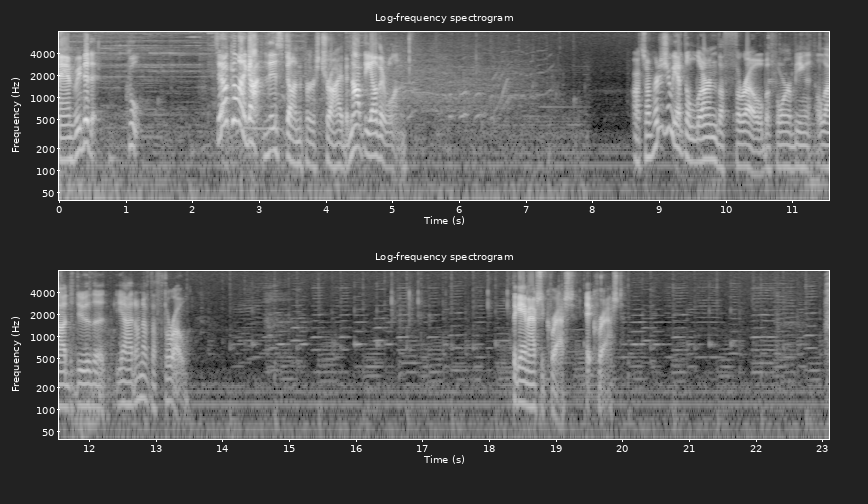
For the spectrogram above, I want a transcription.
And we did it. Cool. See, how come I got this done first try, but not the other one? Alright, so I'm pretty sure we have to learn the throw before being allowed to do the... Yeah, I don't have the throw. The game actually crashed. It crashed.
